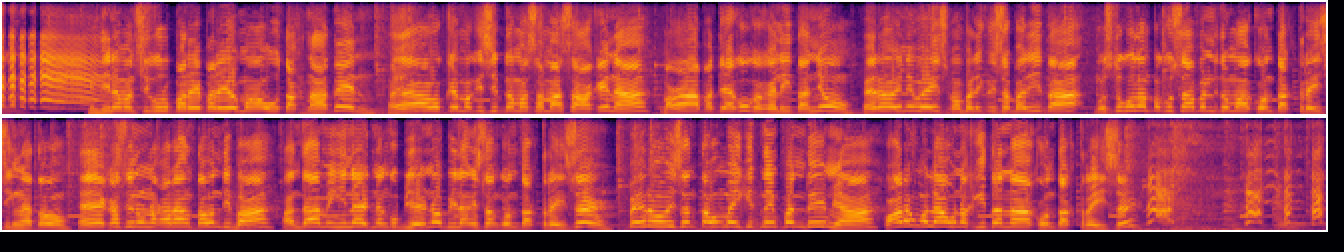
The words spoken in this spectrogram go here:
Hindi naman siguro pare-pareho mga utak natin. Kaya huwag kayo mag-isip ng masama sa akin ha. Baka pati ako kagalitan nyo. Pero anyways, mabalik rin sa balita. Gusto ko lang pag-usapan nito mga contact tracing na to. Eh kasi nung nakaraang taon, di ba? Ang daming hinard ng gobyerno bilang isang contact tracer. Pero isang taong mahigit na yung pandemya, parang wala akong nakita na contact tracer.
